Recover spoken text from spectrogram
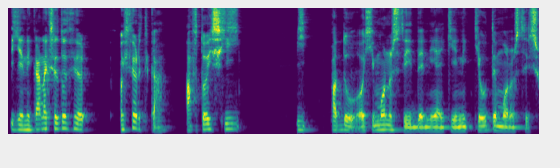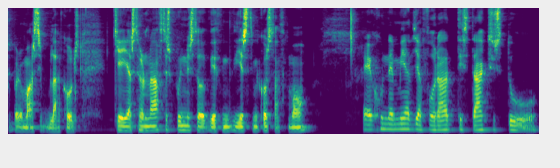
Γενικά να ξέρετε ότι θεω- όχι θεωρητικά, αυτό ισχύει γ- παντού, όχι μόνο στην ταινία εκείνη και ούτε μόνο στις supermassive black holes. Και οι αστροναύτες που είναι στο Διεθνή Διαστημικό Σταθμό έχουν μια διαφορά της τάξης του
